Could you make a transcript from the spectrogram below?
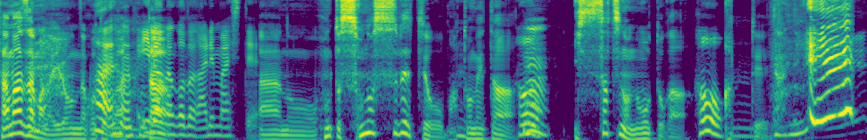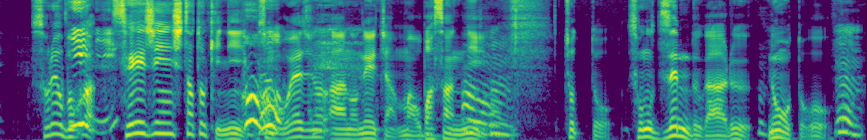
さまざまないろんなことがあった、いろんなことがありまして。あの本当そのすべてをまとめたほう一冊のノートがあって、何？それを僕が家に？成人した時にその親父のあの姉ちゃん、まあ、おばさんにうんちょっとその全部があるノートをうん。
